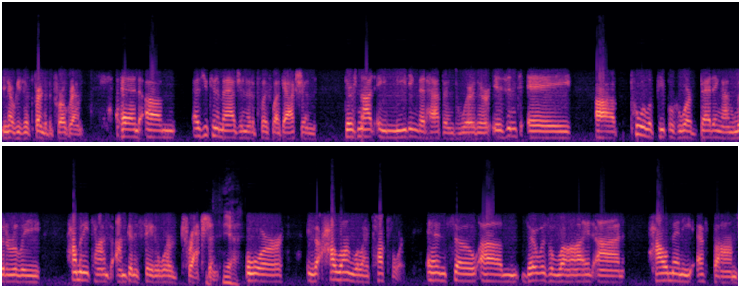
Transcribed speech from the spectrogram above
you know he's a friend of the program. And um, as you can imagine, at a place like Action, there's not a meeting that happens where there isn't a uh, pool of people who are betting on literally how many times I'm going to say the word traction, Yeah. or you know, how long will I talk for. And so um, there was a line on how many f bombs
